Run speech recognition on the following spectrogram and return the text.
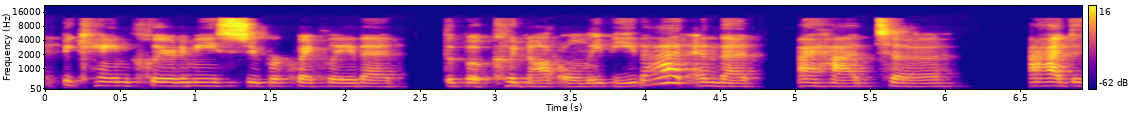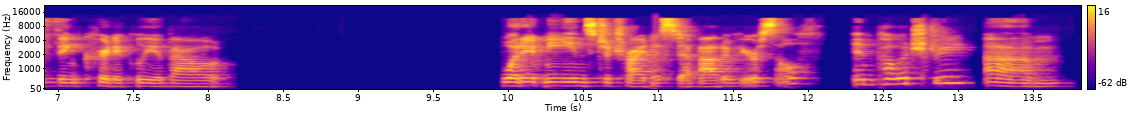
it became clear to me super quickly that the book could not only be that, and that I had to I had to think critically about what it means to try to step out of yourself in poetry. Um,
